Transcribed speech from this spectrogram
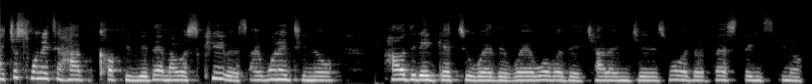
I just wanted to have coffee with them. I was curious. I wanted to know how did they get to where they were? What were their challenges? What were the best things? You know,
